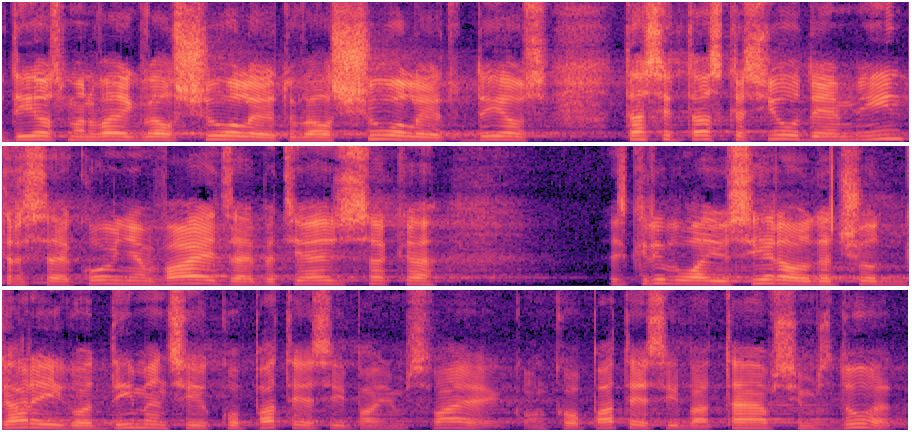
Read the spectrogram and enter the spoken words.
Dievs, man vajag vēl šo lietu, vēl šo lietu. Dievs, tas ir tas, kas jūdiem interesē, ko viņam vajadzēja. Bet Jēzus saka, es gribu, lai jūs ieraugat šo garīgo dimensiju, ko patiesībā jums vajag un ko patiesībā Tēvs jums dod.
